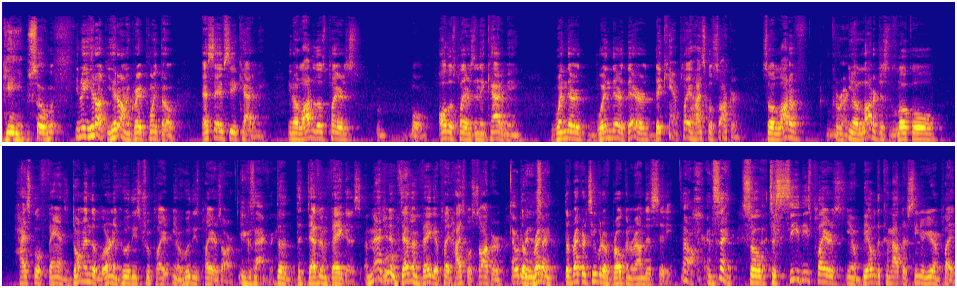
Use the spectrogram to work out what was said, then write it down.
game. So. You know, you hit on you hit on a great point though. SAFC Academy. You know, a lot of those players, well, all those players in the academy, when they're when they're there, they can't play high school soccer. So a lot of Correct. you know, a lot of just local high school fans don't end up learning who these true players, you know, who these players are. Exactly. The the Devin Vegas. Imagine if Devin Vega played high school soccer. That would've the been insane. The records he would have broken around this city. oh, insane. So to see these players, you know, be able to come out their senior year and play,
